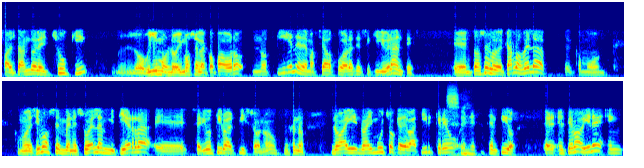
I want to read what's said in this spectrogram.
faltándole el Chucky, lo vimos, lo vimos en la Copa Oro, no tiene demasiados jugadores desequilibrantes. Eh, entonces, lo de Carlos Vela, eh, como, como decimos en Venezuela, en mi tierra, eh, sería un tiro al piso, ¿no? no, no, hay, no hay mucho que debatir, creo, sí. en ese sentido. El, el tema viene en,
